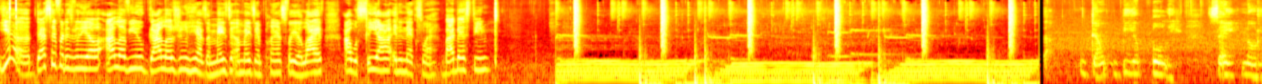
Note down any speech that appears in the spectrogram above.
yeah, that's it for this video. I love you. God loves you. He has amazing, amazing plans for your life. I will see y'all in the next one. Bye, bestie. Don't be a bully. Say no to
